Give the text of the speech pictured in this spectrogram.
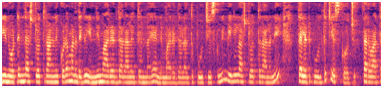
ఈ నూట ఎనిమిది అష్టోత్తరాలని కూడా మన దగ్గర ఎన్ని మారేడు దళాలు అయితే ఉన్నాయో అన్ని మారేడు దళాలతో పూజ చేసుకుని మిగిలిన అష్టోత్తరాలని తెల్లటి పూలతో చేసుకోవచ్చు. తర్వాత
